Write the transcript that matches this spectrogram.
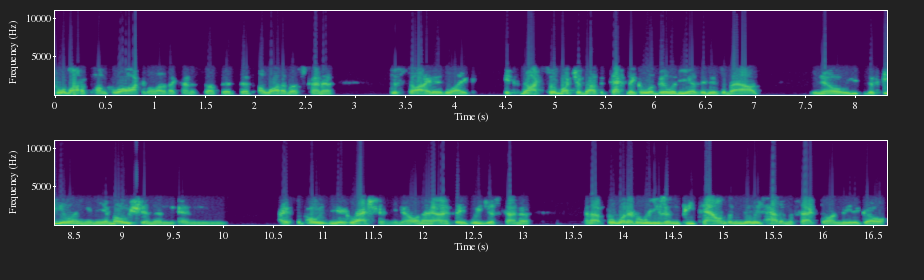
to a lot of punk rock and a lot of that kind of stuff that that a lot of us kind of decided like it's not so much about the technical ability as it is about you know the feeling and the emotion and and I suppose, the aggression, you know. And I, I think we just kind of, and I, for whatever reason, Pete Townshend really had an effect on me to go,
